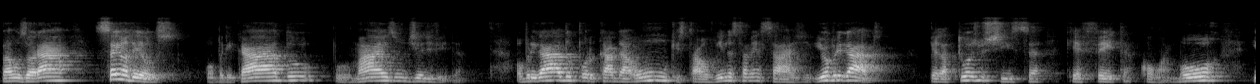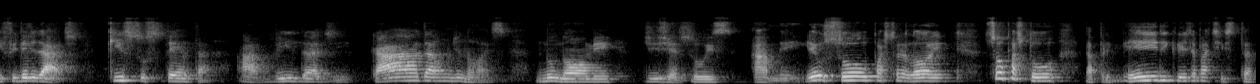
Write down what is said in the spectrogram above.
Vamos orar? Senhor Deus, obrigado por mais um dia de vida. Obrigado por cada um que está ouvindo esta mensagem e obrigado pela tua justiça que é feita com amor e fidelidade, que sustenta a vida de cada um de nós. No nome de Jesus. Amém. Eu sou o pastor Eloy, sou pastor da Primeira Igreja Batista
